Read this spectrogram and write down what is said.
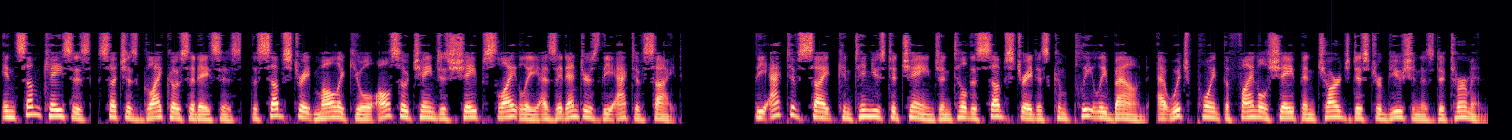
In some cases, such as glycosidases, the substrate molecule also changes shape slightly as it enters the active site. The active site continues to change until the substrate is completely bound, at which point the final shape and charge distribution is determined.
